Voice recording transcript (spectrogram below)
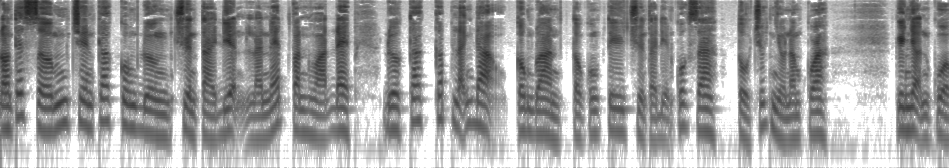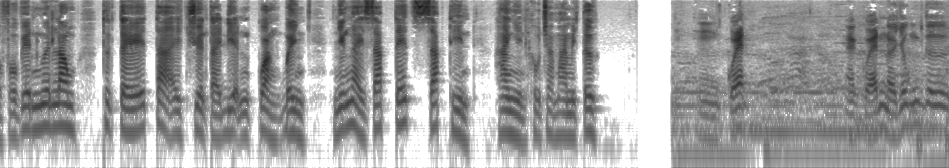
Đón Tết sớm trên các cung đường truyền tải điện là nét văn hóa đẹp được các cấp lãnh đạo, công đoàn, Tổng công ty truyền tải điện quốc gia tổ chức nhiều năm qua. Ghi nhận của phóng viên Nguyên Long, thực tế tại truyền tải điện Quảng Bình những ngày giáp Tết Giáp Thìn 2024. Ừ, quen, à, quen nội dung cứ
